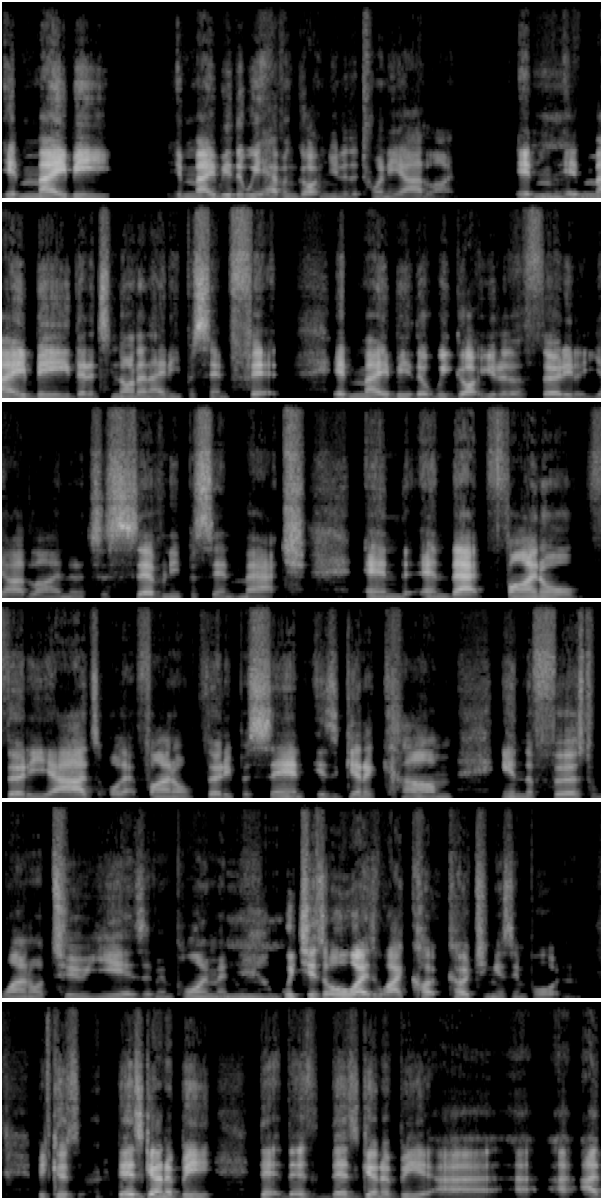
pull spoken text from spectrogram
it may be it may be that we haven't gotten you to the 20 yard line it, mm. it may be that it's not an 80% fit. It may be that we got you to the 30 yard line and it's a 70% match. And and that final 30 yards or that final 30% is going to come in the first one or two years of employment, mm. which is always why co- coaching is important because there's going to be there, there's there's going to be a, a, a,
